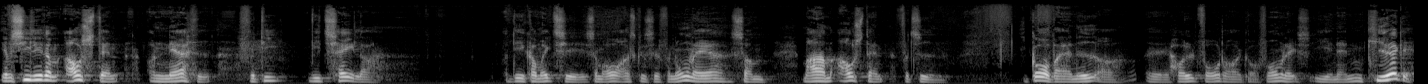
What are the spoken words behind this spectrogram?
Jeg vil sige lidt om afstand og nærhed, fordi vi taler, og det kommer ikke til som overraskelse for nogen af jer, som meget om afstand for tiden. I går var jeg ned og øh, holdt foredrag i går formiddags i en anden kirke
